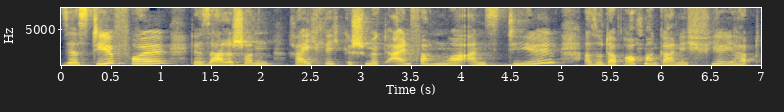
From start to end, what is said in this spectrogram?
sehr stilvoll. Der Saal ist schon reichlich geschmückt, einfach nur an Stil. Also da braucht man gar nicht viel. Ihr habt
